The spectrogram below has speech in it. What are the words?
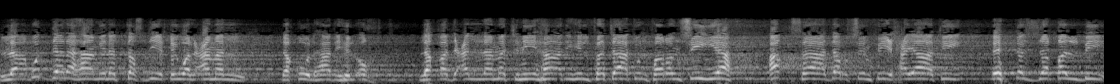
لا بد لها من التصديق والعمل. تقول هذه الأخت لقد علمتني هذه الفتاة الفرنسية أقسى درس في حياتي. اهتز قلبي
